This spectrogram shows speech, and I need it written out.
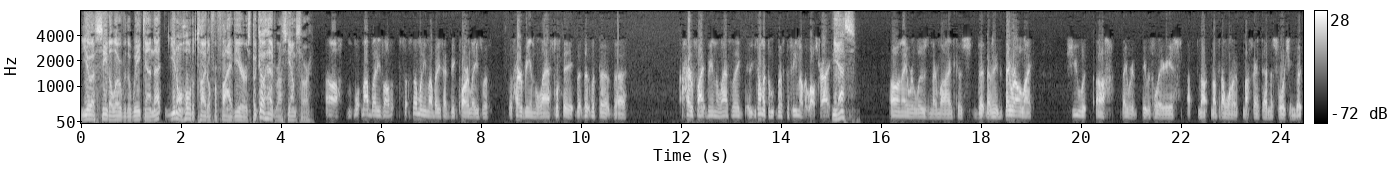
UFC till over the weekend. That you don't hold a title for five years. But go ahead, Rusty. I'm sorry. Oh, my buddies, all so, so many of my buddies had big parlays with with her being the last leg, the, the, with the the her fight being the last leg. You talking about the, the, female that lost, right? Yes. Oh, and they were losing their minds because I mean they were all like, she would. Oh, they were. It was hilarious. Uh, Not not that I wanted my friends to have misfortune, but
